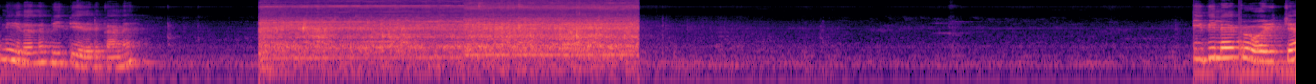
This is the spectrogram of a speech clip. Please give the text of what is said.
ഇനി ഇതൊന്ന് ബീറ്റ് ചെയ്തെടുക്കാമേ. ഇതിലേക്ക് ഒഴിച്ച്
